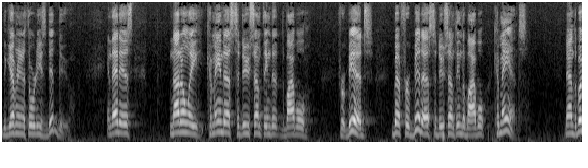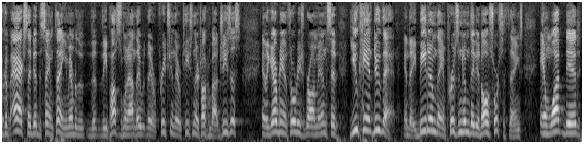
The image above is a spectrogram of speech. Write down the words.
the governing authorities did do, and that is not only command us to do something that the Bible forbids, but forbid us to do something the Bible commands. Now, in the book of Acts, they did the same thing. You remember the, the, the apostles went out and they, they were preaching, they were teaching, they were talking about Jesus. And the governing authorities brought them in and said, You can't do that. And they beat them, they imprisoned them, they did all sorts of things. And what did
